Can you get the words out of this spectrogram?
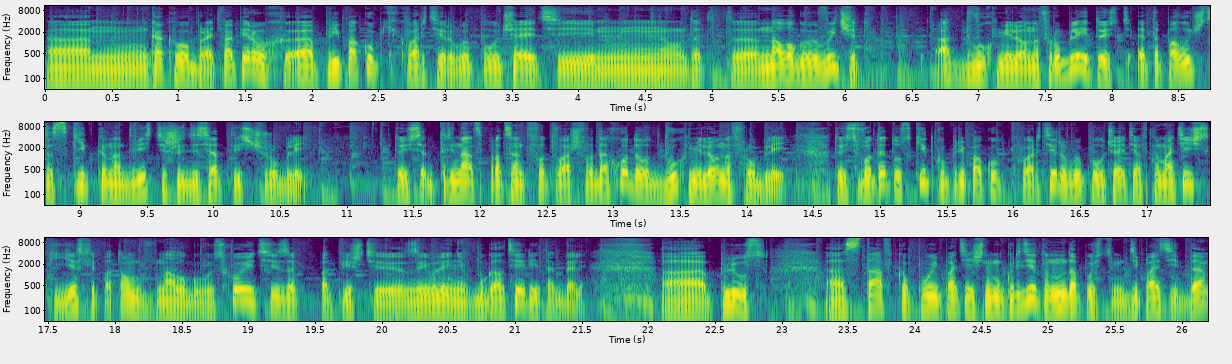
эм, как его брать. Во-первых, э, при покупке квартиры вы получаете вот этот э, налоговый вычет от 2 миллионов рублей, то есть это получится скидка на 260 тысяч рублей То есть 13% от вашего дохода от 2 миллионов рублей. То есть вот эту скидку при покупке квартиры вы получаете автоматически, если потом в налоговую сходите, подпишите заявление в бухгалтерии и так далее. А, плюс а, ставка по ипотечному кредиту, ну, допустим, депозит, да,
